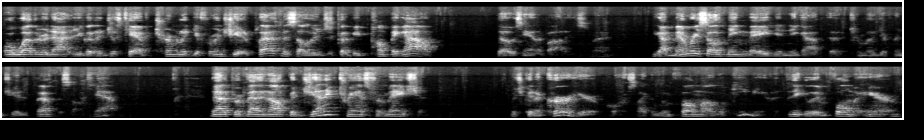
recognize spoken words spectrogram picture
or whether or not you're going to just have terminally differentiated plasma cells that are just going to be pumping out those antibodies, right? You got memory cells being made, and you got the terminally differentiated plasma cells. Yeah. Now, to prevent an oncogenic transformation, which can occur here, of course, like lymphoma, leukemia, particularly lymphoma here,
